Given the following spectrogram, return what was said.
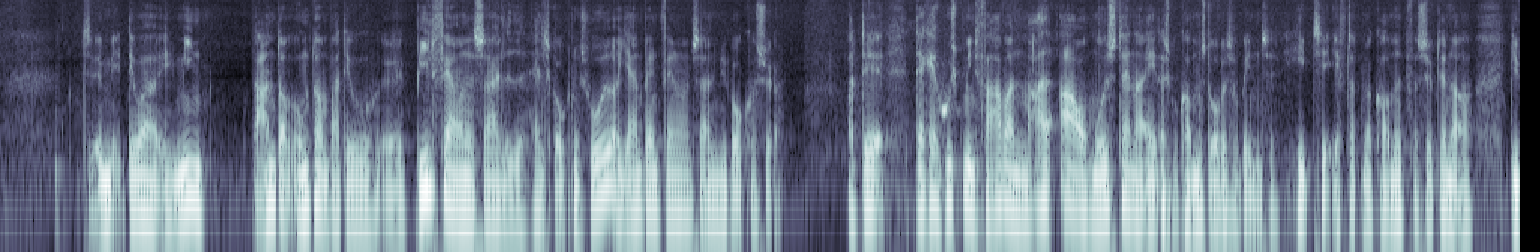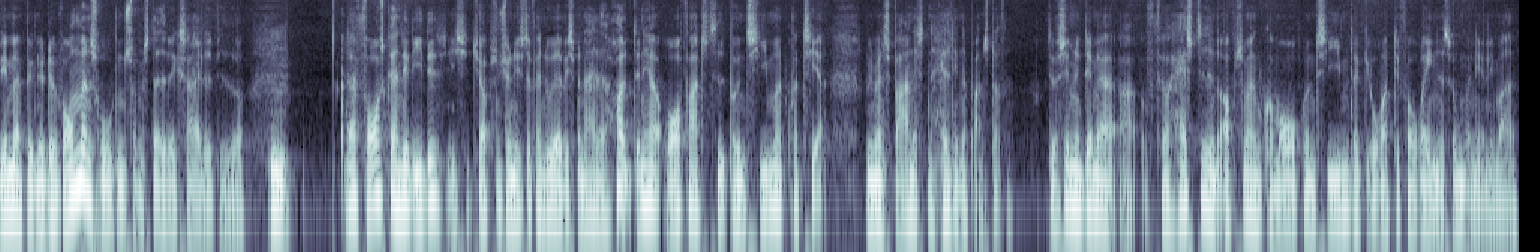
det, det var i min barndom, ungdom, var det jo øh, bilfærgerne sejlede Halskov Knuds Hoved, og jernbanefærgerne sejlede Nyborg Korsør. Og det, der kan jeg huske, at min far var en meget arv modstander af, at der skulle komme en storbæltsforbindelse. Helt til efter den var kommet, forsøgte han at blive ved med at benytte vognmandsruten, som stadigvæk sejlede videre. Mm. Og der forskede han lidt i det i sit job som journalist og fandt ud af, at hvis man havde holdt den her overfartstid på en time og et kvarter, ville man spare næsten halvdelen af brændstoffet. Det var simpelthen det med at få hastigheden op, så man kunne komme over på en time, der gjorde, at det forurenede så umanerligt meget.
